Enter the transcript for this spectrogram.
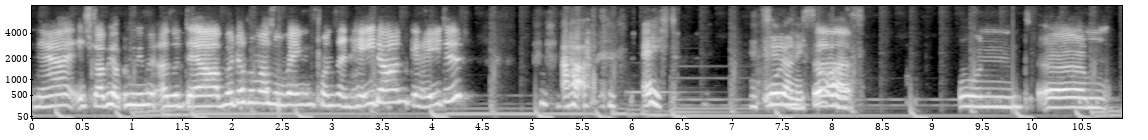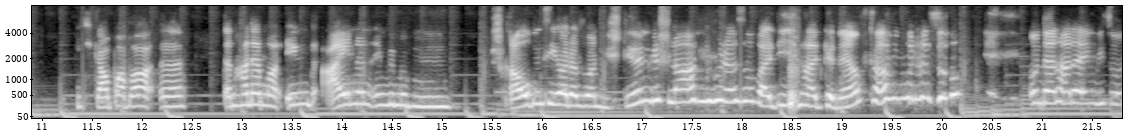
ja, ich glaube, ich habe irgendwie, mit, also der wird auch immer so wegen von seinen Hatern gehatet. Ah, echt? Erzähl doch Und, nicht sowas. Und ähm, ich glaube aber, äh, dann hat er mal irgendeinen irgendwie mit einem Schraubenzieher oder so an die Stirn geschlagen oder so, weil die ihn halt genervt haben oder so. Und dann hat er irgendwie so,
